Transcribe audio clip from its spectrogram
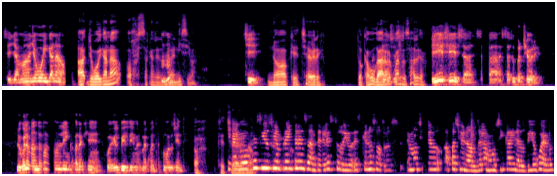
se llama Yo Voy Ganado. Ah, yo voy ganado. Oh, esa canción es buenísima. Sí, No, qué chévere. Toca Entonces- cuando salga. sí, sí, está está está súper chévere. Luego le mando un link para que juegue el build y me, me cuenta cómo lo siente. Oh, qué Y chévere, algo ¿no? que ha sido siempre interesante del estudio es que nosotros hemos sido apasionados de la música y de los videojuegos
